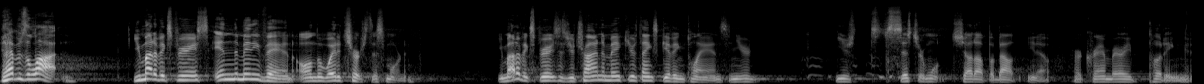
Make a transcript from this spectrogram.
It happens a lot you might have experienced in the minivan on the way to church this morning. You might have experienced as you're trying to make your Thanksgiving plans and your, your sister won't shut up about, you know, her cranberry pudding.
